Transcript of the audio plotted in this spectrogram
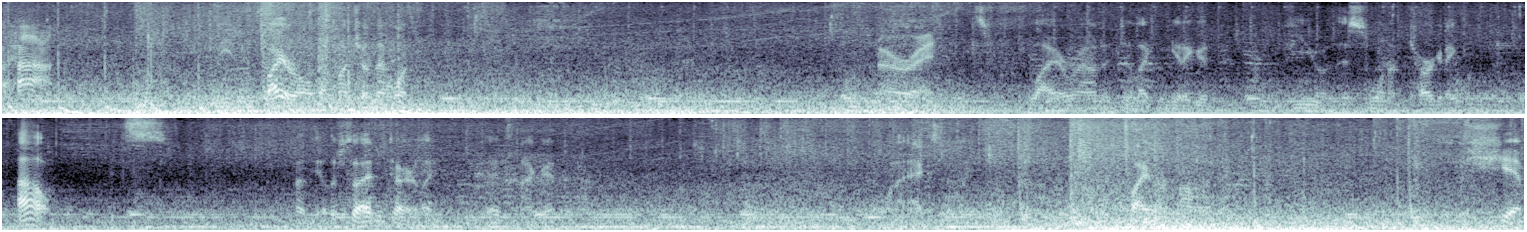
Aha! Didn't even fire all that much on that one. Alright, let's fly around until I can get a good view of this one I'm targeting. Oh, it's on the other side entirely. That's not good. I want to accidentally fire on the ship.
